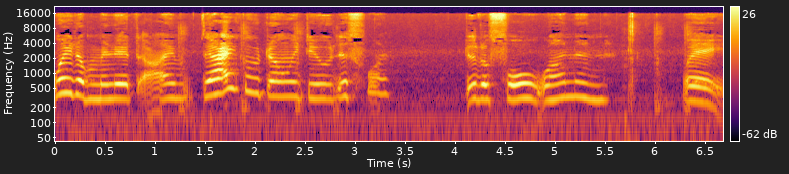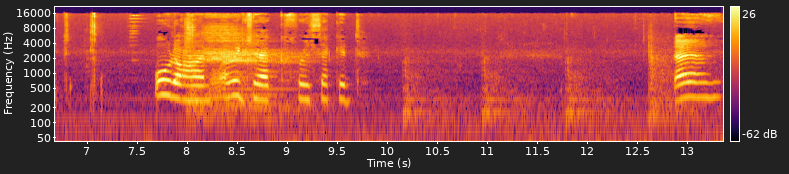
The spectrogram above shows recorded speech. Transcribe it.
Wait a minute. I'm. I could only do this one? Do the full one and wait. Hold on. Let me check for a second. Uh,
